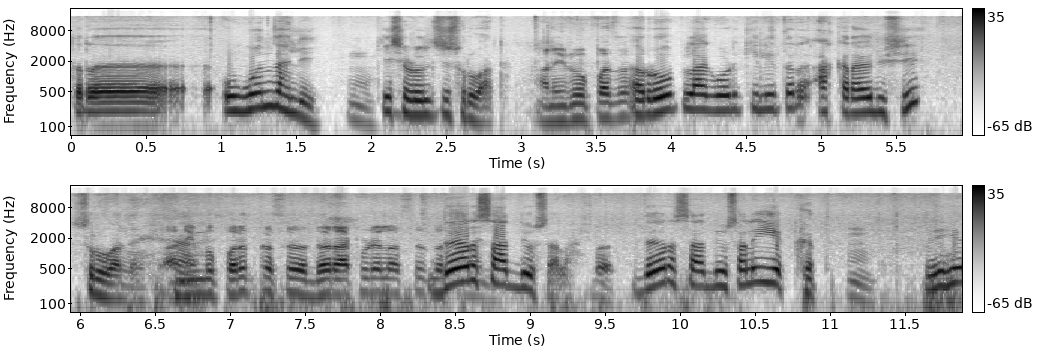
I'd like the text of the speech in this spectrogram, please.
तर अं, उगवण झाली. की शेड्यूलची सुरुवात आणि रोपाचं रोप लागवड केली तर अकराव्या दिवशी सुरुवात आहे आणि मग परत कसं दर आठवड्याला असतं कसं दर? सात दिवसाला बर. दर सात दिवसाला एक खत हं. म्हणजे हे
